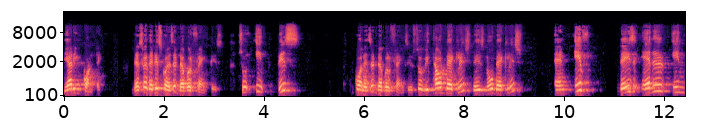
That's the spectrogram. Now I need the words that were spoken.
they are in contact. That's why that is called as a double flank test. So if this called as a double flank test. So without backlash, there is no backlash. And if there is error in,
